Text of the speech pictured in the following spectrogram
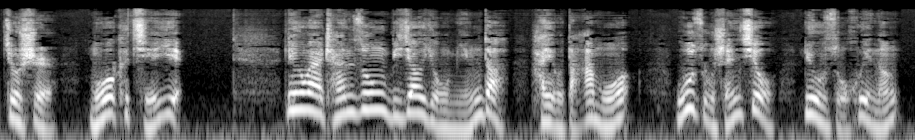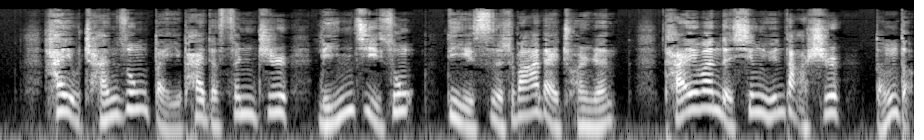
就是摩诃伽叶。另外，禅宗比较有名的还有达摩。五祖神秀、六祖慧能，还有禅宗北派的分支临济宗第四十八代传人、台湾的星云大师等等。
